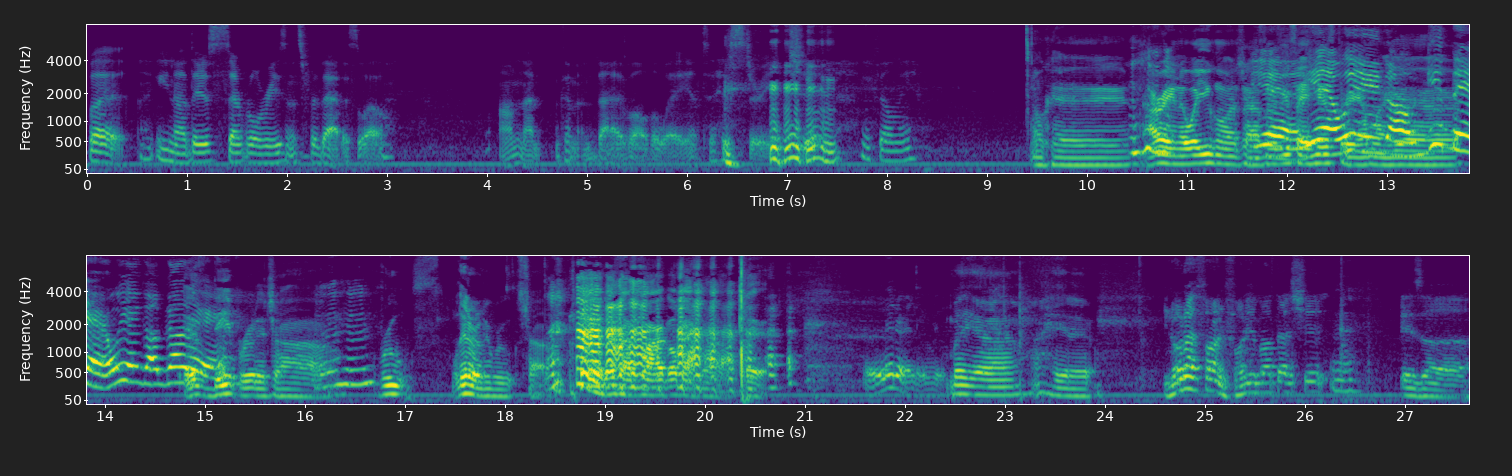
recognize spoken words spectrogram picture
but you know, there's several reasons for that as well. I'm not gonna dive all the way into history and shit. You feel me? Okay, I already know where you going, child. yeah, so if you say yeah. history, we ain't like, gonna yeah. get there. We ain't gonna go there. It's deep rooted, child. Mhm. Roots, literally roots, child. That's how far I go back. Yeah. Literally. Roots. But yeah, I hate it. You know what I find funny about that shit Mm. is uh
